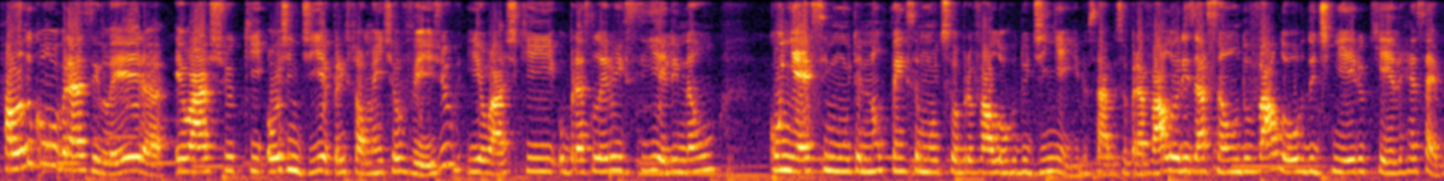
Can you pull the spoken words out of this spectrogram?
Falando como brasileira, eu acho que hoje em dia, principalmente, eu vejo e eu acho que o brasileiro em si, ele não conhece muito, ele não pensa muito sobre o valor do dinheiro, sabe? Sobre a valorização do valor do dinheiro que ele recebe.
